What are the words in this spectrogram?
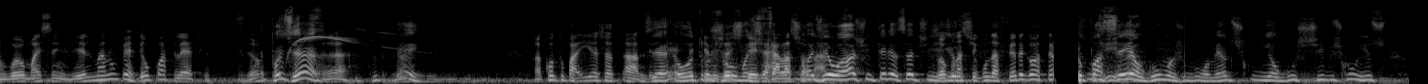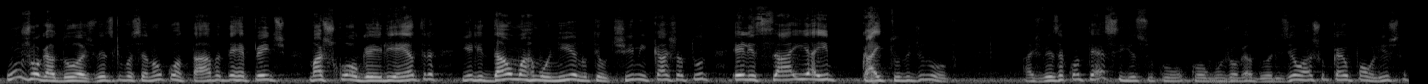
Não ganhou mais sem ele, mas não perdeu pro Atlético, entendeu? É, Pois é, É. tudo bem. Mas contra o Bahia já tá. Mas tendência é outro que jogo, mas, relacionado. mas eu acho interessante. Jogo eu, na segunda-feira ganhou até. eu passei né? alguns momentos em alguns times com isso. Um jogador, às vezes, que você não contava, de repente machucou alguém, ele entra e ele dá uma harmonia no teu time, encaixa tudo, ele sai e aí cai tudo de novo. Às vezes acontece isso com, com alguns jogadores. Eu acho que o Caio Paulista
